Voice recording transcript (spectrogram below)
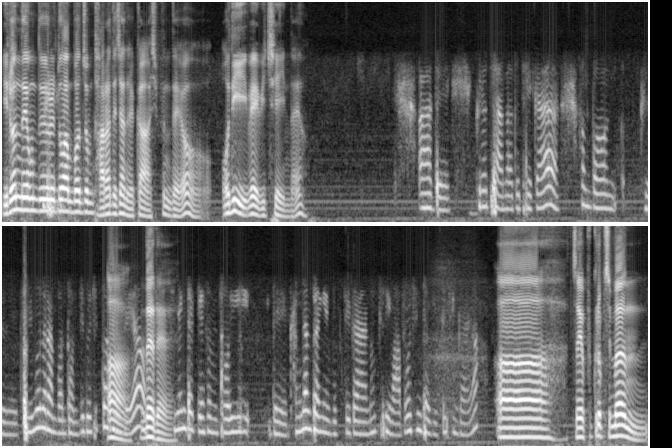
이런 내용들도 한번 좀 다뤄야 되지 않을까 싶은데요. 어디 왜 위치해 있나요? 아, 네. 그렇지 않아도 제가 한번 그 그 질문을 한번 던지고 싶었는데요. 아, 네네. 진행자께서는 저희 네 강남장애인 복지관 혹시 와보신 적 있으신가요? 아, 제가 부끄럽지만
